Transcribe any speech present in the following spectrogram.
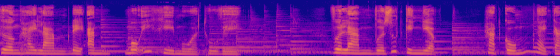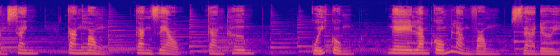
thường hay làm để ăn mỗi khi mùa thu về. Vừa làm vừa rút kinh nghiệm, hạt cốm ngày càng xanh, càng mỏng, càng dẻo, càng thơm. Cuối cùng, nghề làm cốm làng vòng ra đời.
